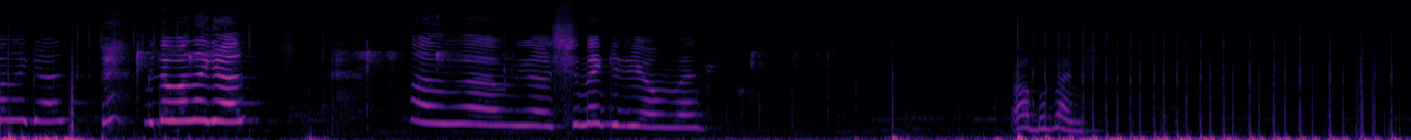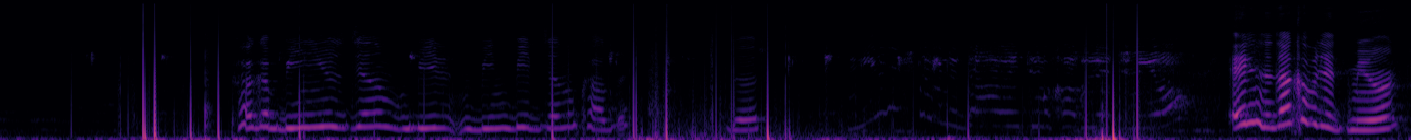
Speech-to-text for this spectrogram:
bana gel. Bir de bana gel. Allah'ım ya şuna giriyorum ben. Aa buradaymış. Kanka 1100 canım, bir, 1001 canım kaldı. Dur. Niye? El neden kabul etmiyorsun?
